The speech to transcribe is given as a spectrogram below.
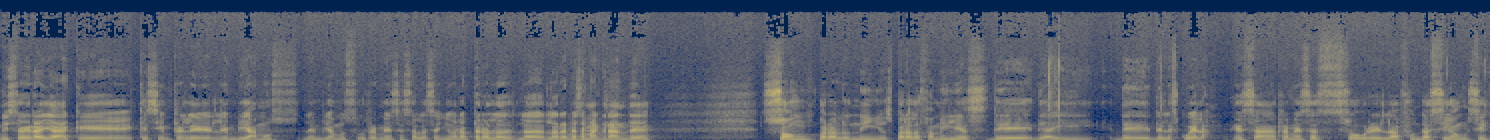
mi suegra ya que, que siempre le, le, enviamos, le enviamos sus remesas a la señora, pero la, la, la remesa más grande son para los niños, para las familias de, de ahí, de, de, la escuela. Esa remesa sobre la fundación, sí,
